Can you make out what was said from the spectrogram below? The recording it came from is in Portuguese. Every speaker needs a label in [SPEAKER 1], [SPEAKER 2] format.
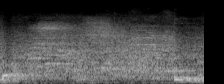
[SPEAKER 1] dois, um.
